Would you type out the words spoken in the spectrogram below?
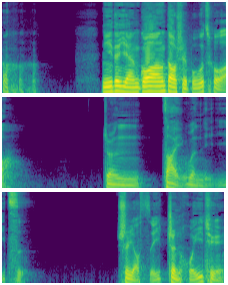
你的眼光倒是不错。朕再问你一次，是要随朕回去，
